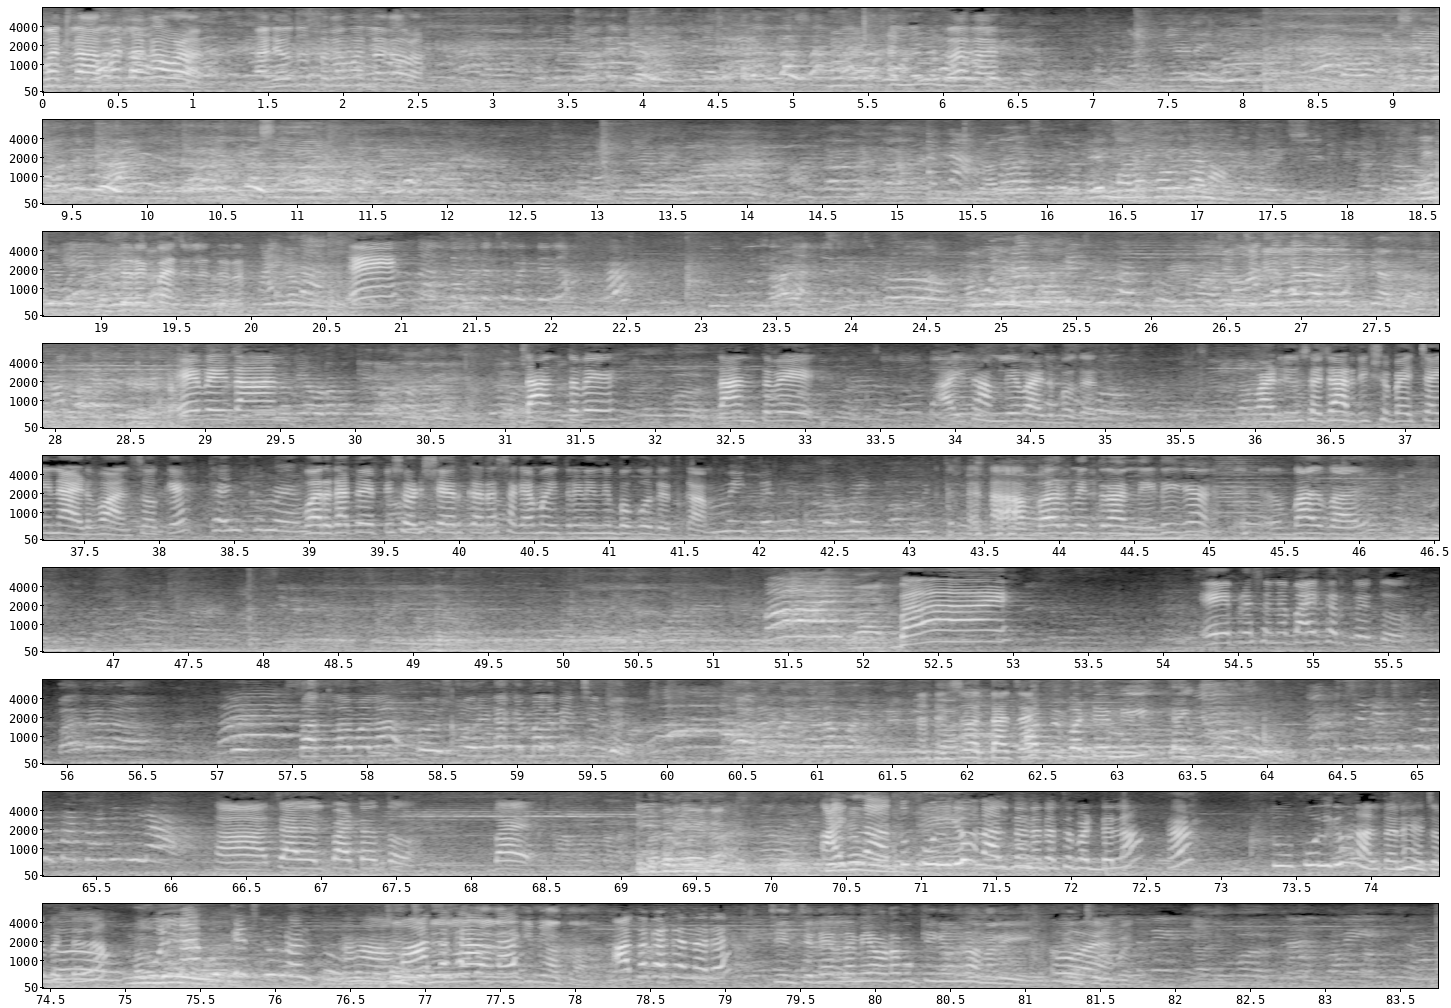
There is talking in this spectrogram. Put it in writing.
मधला मधला कावळा. आणि दुसरा मधला कावळा. Bye bye. जरा बाजूला जरा. ए! ए वेदांत दांतवे. दांतवे. आई थांबले वाट बघत. वाढदिवसाच्या हार्दिक शुभेच्छा in advance okay thank you ma'am वर्गात एपिसोड शेअर करा सगळ्या मैत्रिणींनी बघू देत का मैत्रिणी बर मित्रांनी ठीक आहे? बाय बाय बाय ए प्रसन्न बाय करतोय तो. बाय बाय बाळा सातला मला स्टोरी टाकून मला मेन्शन कर. स्वतःच. हॅपी बर्थडे मी. थँक्यू म्हणू हा चालेल पाठवतो. बाय ऐक ना तू फुल घेऊन आलता ना त्याच्या बड्डेला तू फुल घेऊन आलता ना ह्याच्या बड्डेला फुल नाही बुकेच घेऊन आलतो. हा मग आता काय आणणार? आता? देणार आहे? चिंचनेरला मी एवढा बुके घेऊन जाणार आहे. तीनशे रुपये.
